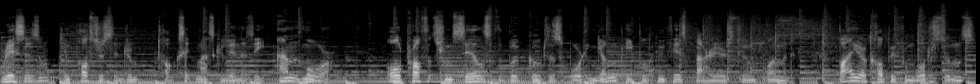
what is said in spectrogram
racism, imposter syndrome, toxic masculinity, and more. All profits from sales of the book go to supporting young people who face barriers to employment. Buy your copy from Waterstones,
